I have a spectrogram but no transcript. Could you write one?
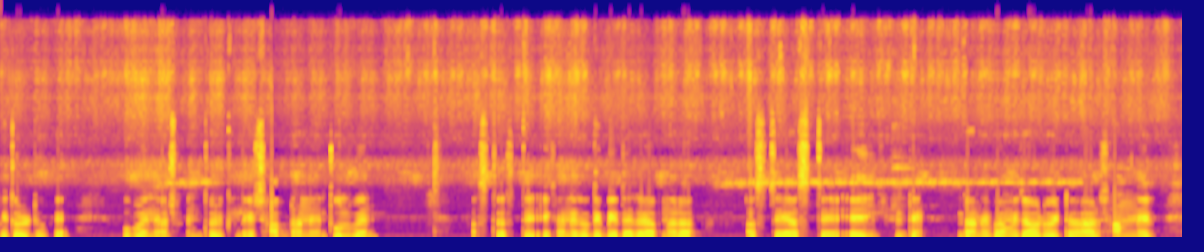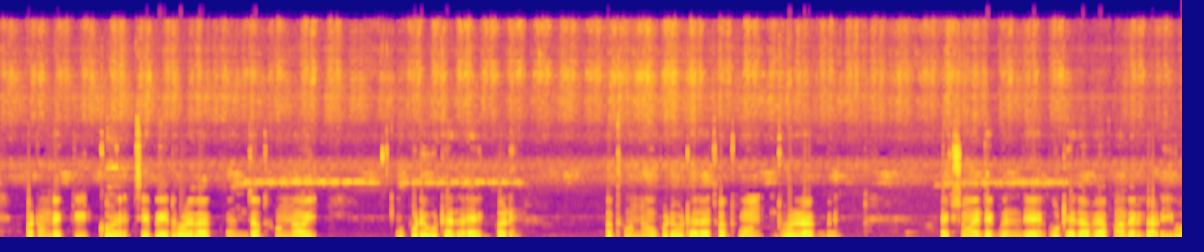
ভিতরে ঢুকে উপরে নিয়ে আসবেন। তো এখান থেকে সাবধানে তুলবেন। আস্তে আস্তে এখানে যদি বেঁধে যায় আপনারা, আস্তে আস্তে এই ডানে বামে যাওয়ার ওইটা আর সামনের বাটনটা ক্লিক করে চেপে ধরে রাখবেন, যতক্ষণ ওই উপরে উঠে যায় একবারে। যতক্ষণ না উপরে উঠে যায়, ততক্ষণ ধরে রাখবেন। এক সময় দেখবেন যে উঠে যাবে আপনাদের গাড়িও।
